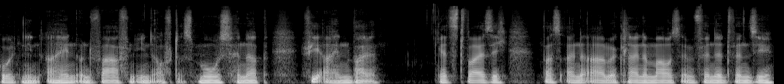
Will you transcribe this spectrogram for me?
holten ihn ein und warfen ihn auf das Moos hinab wie einen Ball. Jetzt weiß ich, was eine arme kleine Maus empfindet, wenn sie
